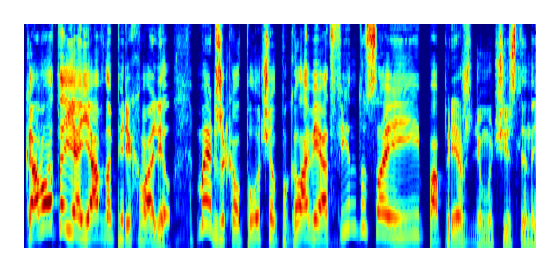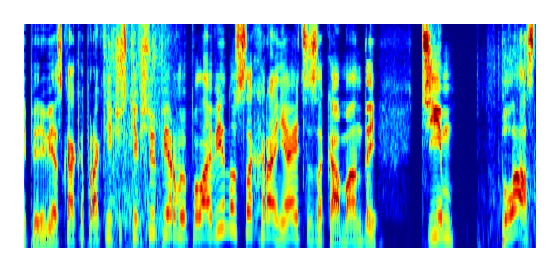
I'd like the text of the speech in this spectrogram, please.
Кого-то я явно перехвалил. Мэджикал получил по голове от Финдуса и по-прежнему численный перевес, как и практически всю первую половину, сохраняется за командой Team Blast.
